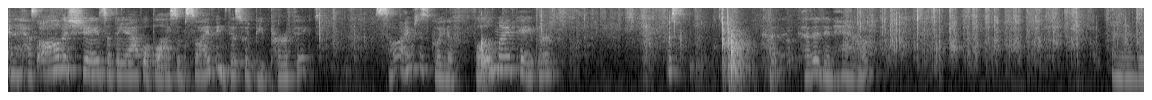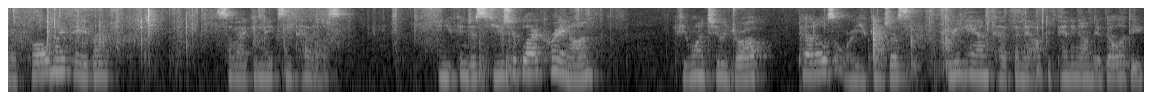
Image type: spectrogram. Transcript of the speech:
and it has all the shades of the apple blossom. So I think this would be perfect. So I'm just going to fold my paper, just cut, it in half. And I'm going to fold my paper so I can make some petals. And you can just use your black crayon if you want to and draw petals or you can just freehand cut them out depending on the ability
